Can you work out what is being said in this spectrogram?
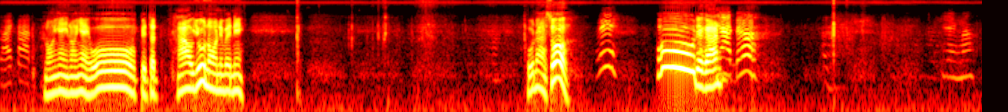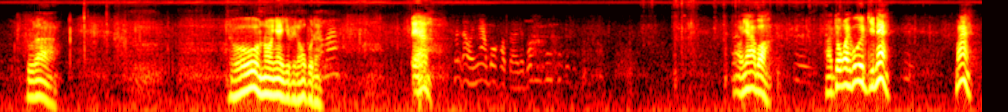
หลายกาดนอนใหญ่นอนใหญ่โอ้เป็นตะหาวอยู่นอนนี่แบบนี้พูน่ะโซ่นี่โอ้เดี๋ยวกันญาติเด้อเก่งนะดูน่ะโอ้นอนใหญ่อยู่พี่น้องพูน่ะมาเอ๊ะมันเอาหญ้าบ่เข้าไปเลยบ่เอาย่าบ่เอาจงไว้ผู้อื่นกินเนี่ยมาเ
